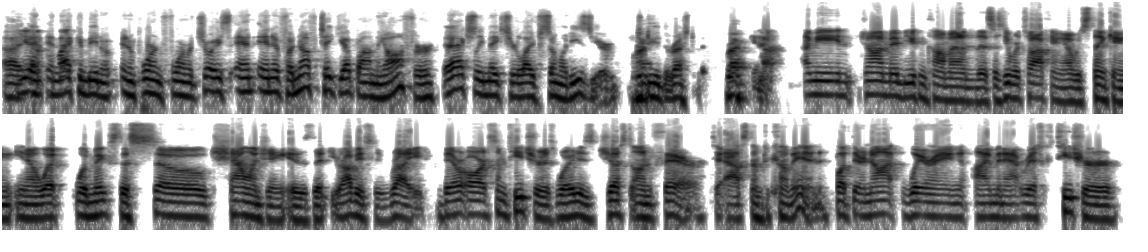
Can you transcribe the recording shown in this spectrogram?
Uh, Yeah. and, and that can be an, an important form of choice. And, and if enough take you up on the offer, it actually makes your life somewhat easier to do the rest of it. Right. Yeah. I mean, John, maybe you can comment on this. As you were talking, I was thinking, you know, what, what makes this so challenging is that you're obviously right. There are some teachers where it is just unfair to ask them to come in, but they're not wearing I'm an at risk teacher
